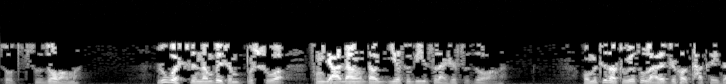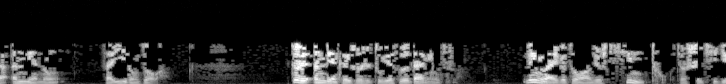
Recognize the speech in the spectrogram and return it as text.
走死作王吗？如果是，那为什么不说从亚当到耶稣第一次来是死作王呢？我们知道主耶稣来了之后，他可以在恩典中，在义中作王。这里恩典可以说是主耶稣的代名词。另外一个作王就是信徒，就十七节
